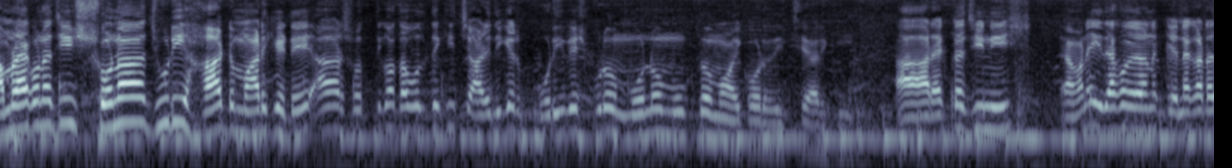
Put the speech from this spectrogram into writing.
আমরা এখন আছি সোনাঝুরি হাট মার্কেটে, আর সত্যি কথা বলতে কি চারিদিকের পরিবেশ পুরো মনোমুগ্ধময় করে দিচ্ছে আর কি। আর একটা জিনিস মানে এই দেখো এখানে কেনাকাটা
